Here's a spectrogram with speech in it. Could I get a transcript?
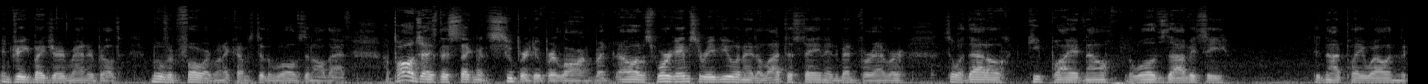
intrigued by Jarred Vanderbilt moving forward when it comes to the Wolves and all that. Apologize, this segment's super duper long, but well, it was four games to review and I had a lot to say and it had been forever. So with that, I'll keep quiet now. The Wolves obviously did not play well in the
